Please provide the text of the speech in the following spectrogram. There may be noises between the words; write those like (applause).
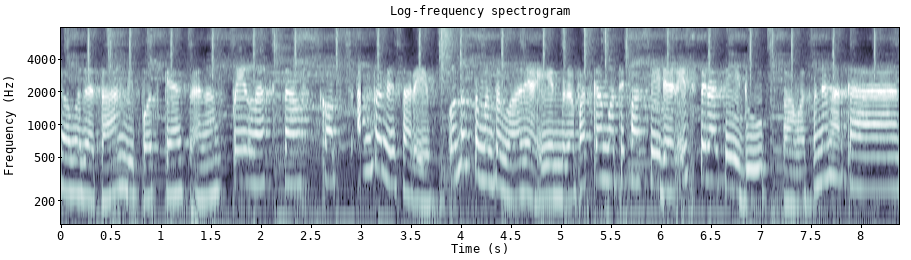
selamat datang di podcast NLP Lifestyle Coach Antoni Sarif. Untuk teman-teman yang ingin mendapatkan motivasi dan inspirasi hidup, selamat mendengarkan.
